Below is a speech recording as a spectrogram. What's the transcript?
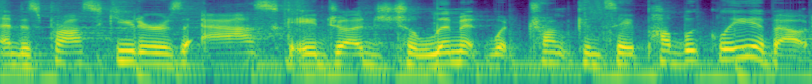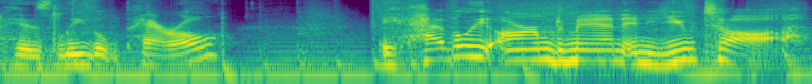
And as prosecutors ask a judge to limit what Trump can say publicly about his legal peril, a heavily armed man in Utah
